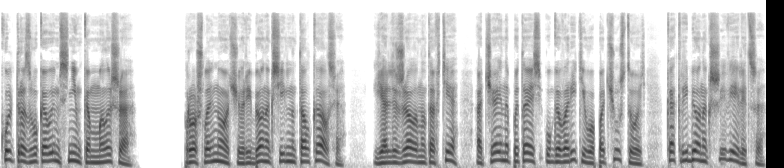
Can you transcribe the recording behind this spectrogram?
к ультразвуковым снимкам малыша. Прошлой ночью ребенок сильно толкался. Я лежала на тахте, отчаянно пытаясь уговорить его почувствовать, как ребенок шевелится,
